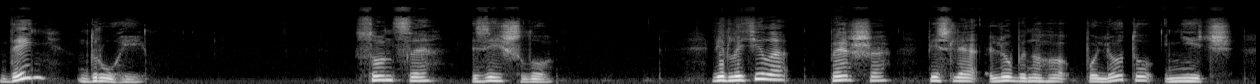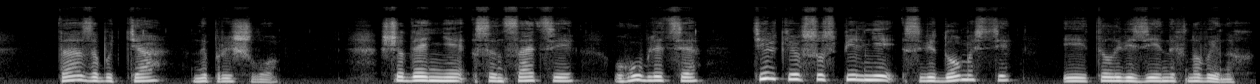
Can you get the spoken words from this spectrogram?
День другий. Сонце зійшло. Відлетіла перша після любиного польоту ніч, та забуття не прийшло. Щоденні сенсації губляться тільки в суспільній свідомості і телевізійних новинах.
